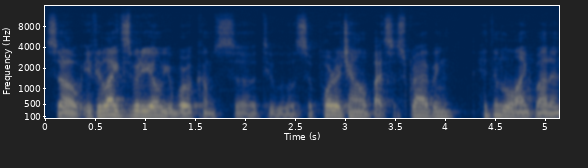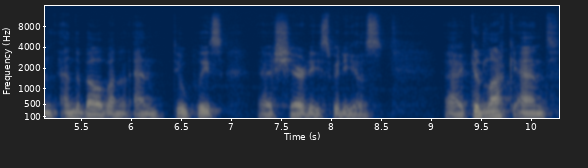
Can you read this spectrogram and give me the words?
So if you like this video, you're welcome uh, to support our channel by subscribing, hitting the like button and the bell button, and do please uh, share these videos. Uh, good luck and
